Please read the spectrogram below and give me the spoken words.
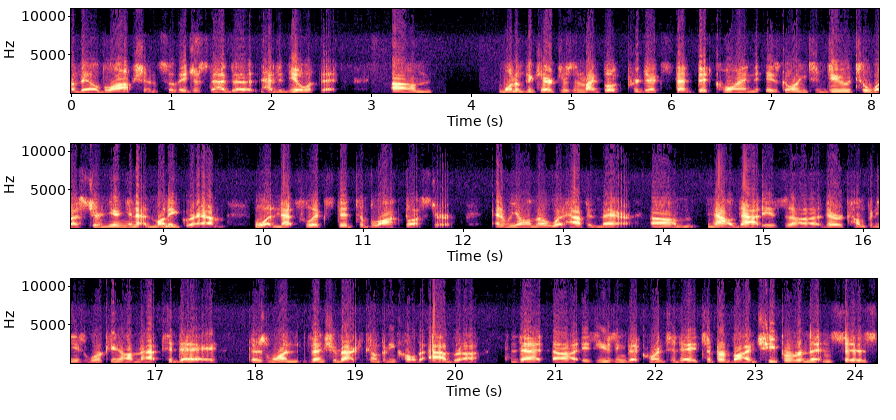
available option, so they just had to had to deal with it. Um, one of the characters in my book predicts that Bitcoin is going to do to Western Union and MoneyGram what Netflix did to Blockbuster and we all know what happened there. Um, now that is uh, there are companies working on that today. There's one venture-backed company called Abra that uh, is using Bitcoin today to provide cheaper remittances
